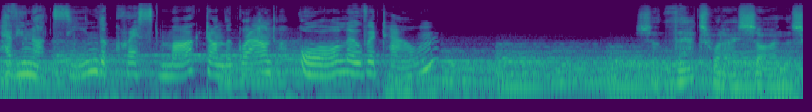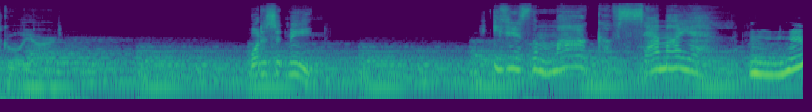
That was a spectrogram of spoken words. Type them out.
Have you not seen the crest marked on the ground all over town? So that's what I saw in the schoolyard. What does it mean? It is the mark of Samael. Mm-hmm.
